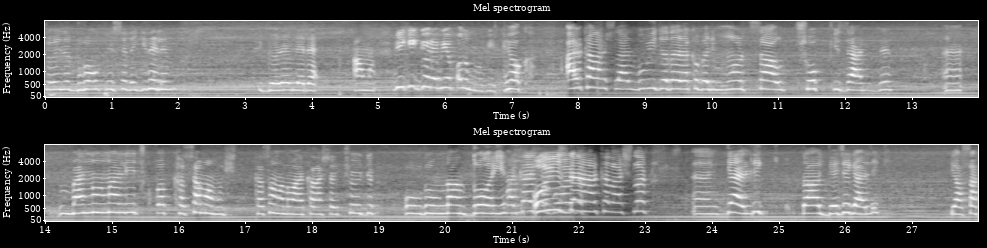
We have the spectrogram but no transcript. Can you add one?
Şöyle Brawl Pass'e de girelim. Şu görevlere ama bir iki görev yapalım mı bir? Yok. Arkadaşlar bu videoda Rakabali Mortal çok güzeldi. Ee, ben normalde hiç kupa kasamamış, kasamadım arkadaşlar. Köyde olduğumdan dolayı. Arkadaşlar, o yüzden arkadaşlar e, geldik. Daha gece geldik. Yasak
